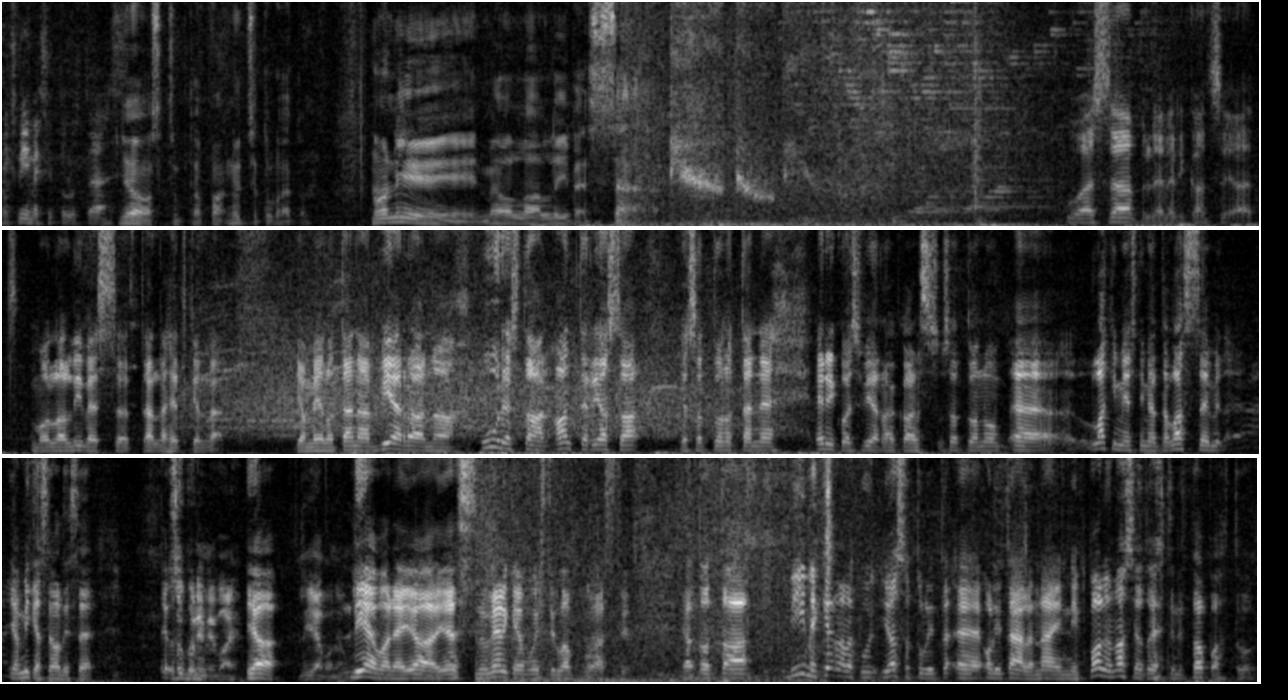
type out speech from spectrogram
Eikö viimeksi tullut tää? Joo, sit sun pitää pa- nyt se tulee tonne. No niin, me ollaan livessä. What's up, levelikatsojat? Me ollaan livessä tällä hetkellä. Ja meillä on tänään vieraana uudestaan Antti Riassa, ja sä oot tuonut tänne erikoisvieraan kanssa. Sä oot tuonut ää, lakimies nimeltä Lasse, ja mikä se oli se? Sukunimi vai? Joo, Lievonen. Lievonen, joo, jes, no melkein muistin loppuun asti. Ja tota, viime kerralla kun Jassa tuli, äh, oli täällä näin, niin paljon asioita on ehtinyt tapahtua.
